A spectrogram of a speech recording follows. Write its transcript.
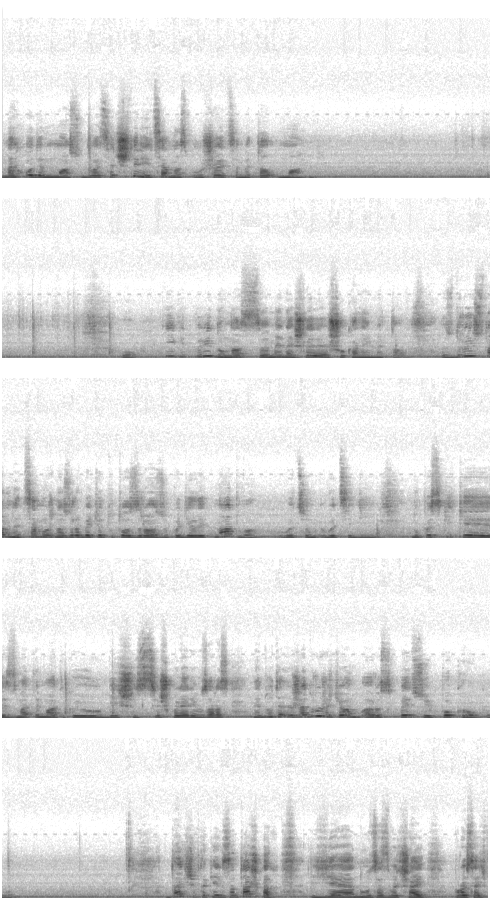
знаходимо масу 24 і це в нас виходить метал магній. І відповідно у нас ми знайшли шуканий метал. З другої сторони, це можна зробити отут зразу, поділити на 2 в, цій дії. Ну, оскільки з математикою більшість школярів зараз не дуже дружить, я вам розписую покроково. Далі в таких задачках є, ну, зазвичай просять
